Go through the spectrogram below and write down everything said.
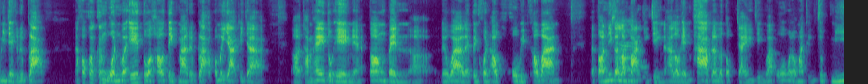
มีเด็กหรือเปล่านะเขาก็กังวลว่าเอ๊ะตัวเขาติดมาหรือเปล่า ก็ไม่อยากที่จะเอ่อทำให้ตัวเองเนี่ยต้องเป็นเอ่อเรียกว่าอะไรเป็นคนเอาโควิดเข้าบ้าน แต่ตอนนี้ก็ใช่ลำบากจริงๆนะฮะเราเห็นภาพแล้วเราตกใจจริงๆว่าโอ้เรามาถึงจุดนี้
